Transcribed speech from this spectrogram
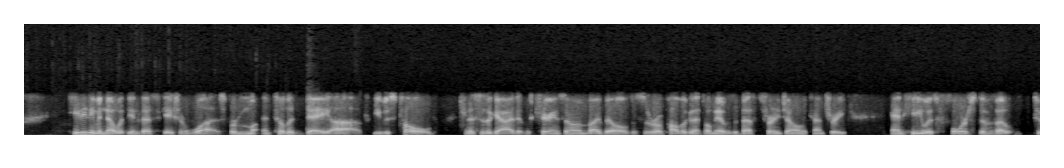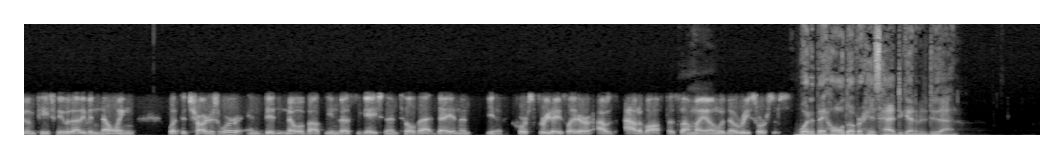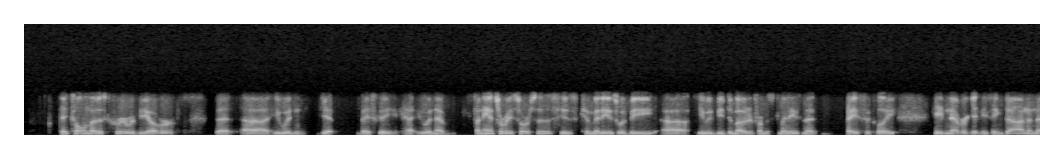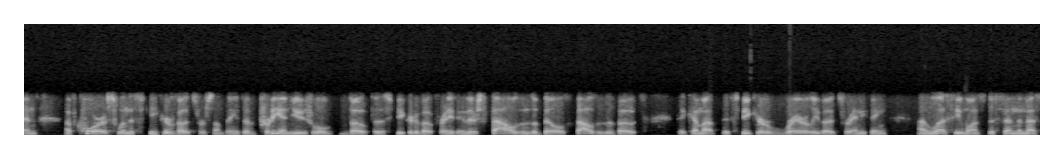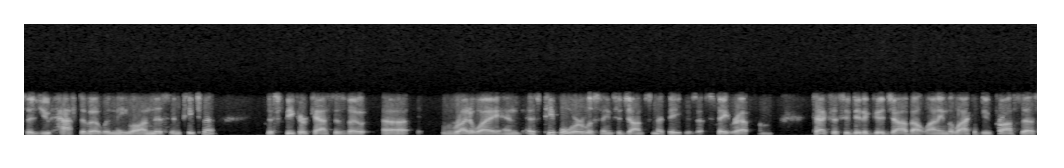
he didn't even know what the investigation was for until the day of. He was told, and this is a guy that was carrying some of them by bills. This is a Republican that told me I was the best attorney general in the country, and he was forced to vote to impeach me without even knowing what the charges were and didn't know about the investigation until that day. And then, you know, of course, three days later, I was out of office on my own with no resources. What did they hold over his head to get him to do that? They told him that his career would be over, that uh, he wouldn't get basically he wouldn't have financial resources. His committees would be uh, he would be demoted from his committees, and that basically he'd never get anything done. And then, of course, when the speaker votes for something, it's a pretty unusual vote for the speaker to vote for anything. There's thousands of bills, thousands of votes that come up. The speaker rarely votes for anything unless he wants to send the message, "You have to vote with me." Well, on this impeachment, the speaker cast his vote uh, right away. And as people were listening to John Smithee, who's a state rep from Texas, who did a good job outlining the lack of due process,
